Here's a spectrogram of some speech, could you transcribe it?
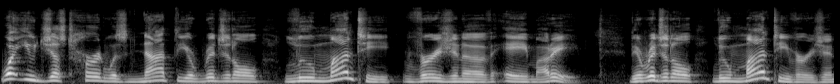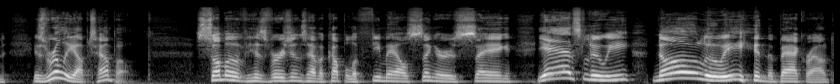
What you just heard was not the original Lou Monte version of A Marie. The original Lou Monte version is really up tempo. Some of his versions have a couple of female singers saying, Yes, Louie, no, Louie, in the background.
